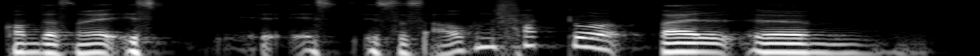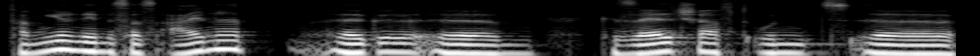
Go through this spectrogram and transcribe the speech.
kommt das Neue. Ist, ist, ist das auch ein Faktor? Weil ähm, Familienleben ist das eine, äh, ge, äh, Gesellschaft und äh,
